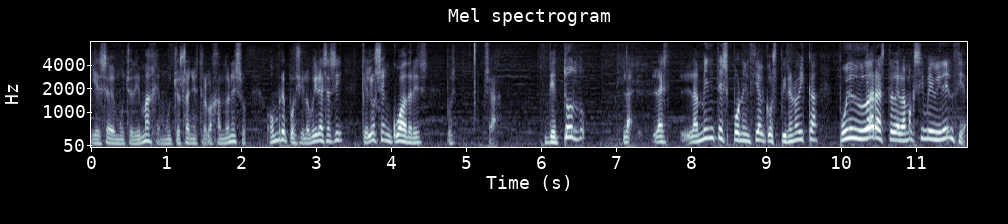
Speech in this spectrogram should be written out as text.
y él sabe mucho de imagen, muchos años trabajando en eso. Hombre, pues si lo miras así, que los encuadres, pues, o sea, de todo, la, la, mente exponencial conspiranoica puede dudar hasta de la máxima evidencia.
